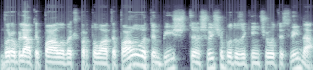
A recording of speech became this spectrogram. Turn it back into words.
виробляти паливо, експортувати паливо, тим більш тим швидше буде закінчуватись війна.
